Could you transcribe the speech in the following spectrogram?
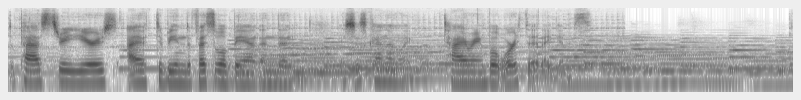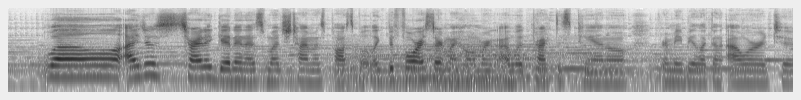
the past three years I have to be in the festival band and then it's just kind of like tiring but worth it, I guess. Well, I just try to get in as much time as possible. Like before I start my homework, I would practice piano for maybe like an hour or two.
